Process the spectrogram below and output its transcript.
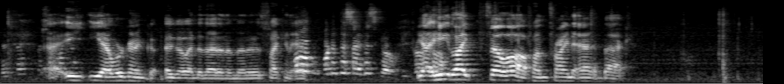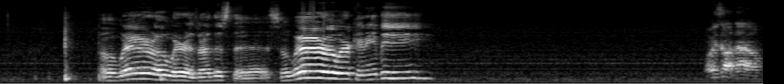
didn't they? Uh, something like y- yeah, we're gonna go, uh, into that in a minute if I can that? add. Where did this side this go? He dropped Yeah, he off. like fell off. I'm trying to add it back. Oh, where, oh, where is our this, this? Oh, where, oh, where can he be? Oh, he's on now.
